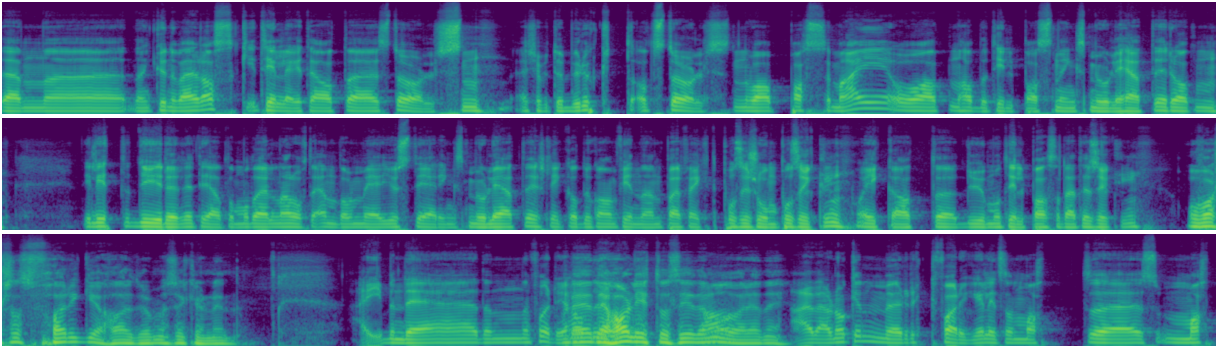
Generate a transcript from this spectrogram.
den, eh, den kunne være rask, i tillegg til at eh, størrelsen Jeg kjøpte brukt, at størrelsen var passe meg, og at den hadde tilpasningsmuligheter. og at den de litt dyrere triatlonmodellene har ofte enda mer justeringsmuligheter, slik at du kan finne en perfekt posisjon på sykkelen, og ikke at eh, du må tilpasse deg til sykkelen. Og hva slags farge har drømmesykkelen din? Nei, men det den forrige Det, hadde det har litt å si, det må du være enig i. Nei, det er nok en mørk farge. Litt sånn matt, matt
